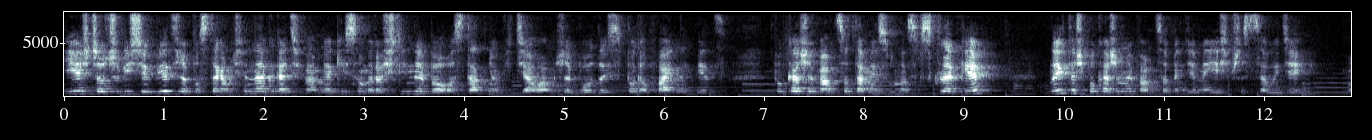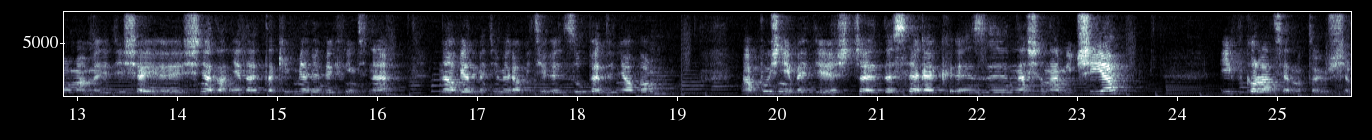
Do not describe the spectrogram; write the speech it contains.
I jeszcze oczywiście w Biedrze postaram się nagrać Wam jakie są rośliny, bo ostatnio widziałam, że było dość sporo fajnych, więc pokażę Wam co tam jest u nas w sklepie. No i też pokażemy Wam co będziemy jeść przez cały dzień, bo mamy dzisiaj y, śniadanie, nawet takie w miarę wykwintne. Na obiad będziemy robić y, zupę dniową, a później będzie jeszcze deserek y, z nasionami chia. I w kolacja, no to już się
